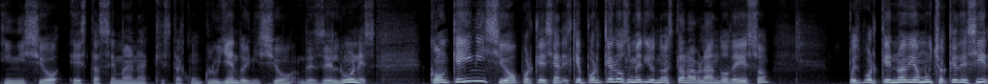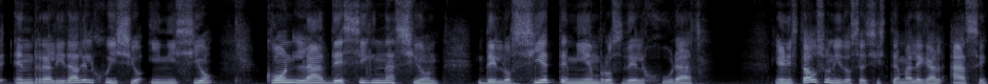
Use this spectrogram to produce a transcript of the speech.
inició esta semana que está concluyendo, inició desde el lunes. ¿Con qué inició? Porque decían, es que ¿por qué los medios no están hablando de eso? Pues porque no había mucho que decir. En realidad el juicio inició con la designación de los siete miembros del jurado. En Estados Unidos el sistema legal hace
